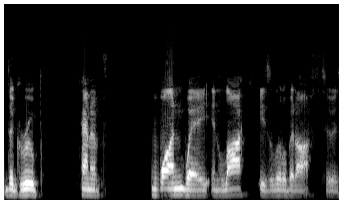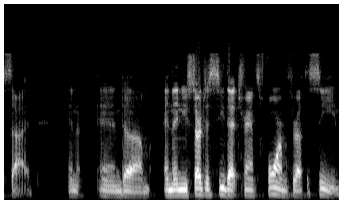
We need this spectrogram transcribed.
the group kind of one way and Locke is a little bit off to his side and and um and then you start to see that transform throughout the scene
